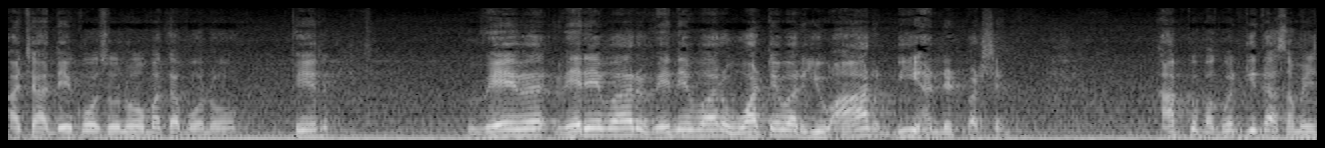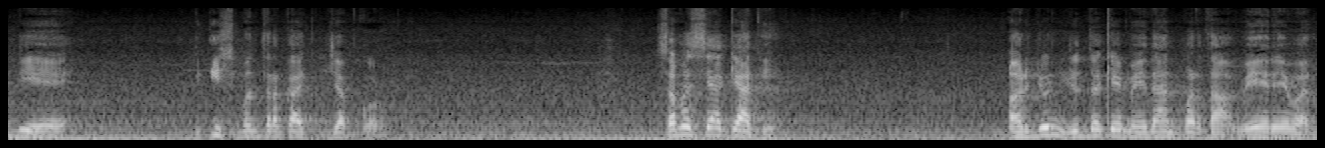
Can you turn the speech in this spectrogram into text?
अच्छा देखो, सुनो, मत बोलो। फिर wherever whenever whatever you are be hundred percent आपको भगवत गीता समझनी है तो इस मंत्र का जप करो। समस्या क्या थी? अर्जुन युद्ध के मैदान पर था वेरेवर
